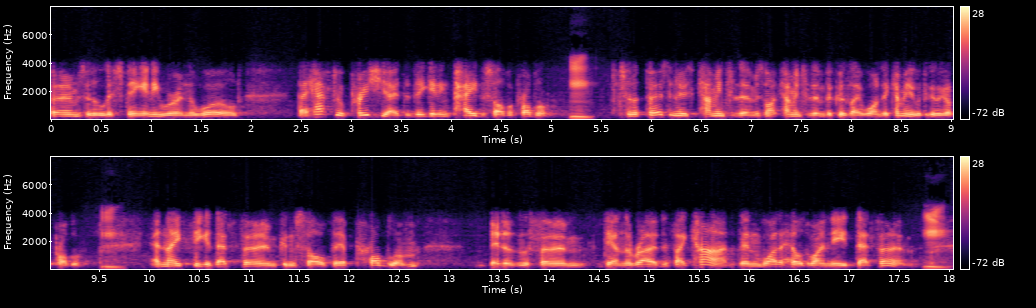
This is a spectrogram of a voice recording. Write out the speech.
firms that are listening anywhere in the world, they have to appreciate that they're getting paid to solve a problem. Mm. So the person who's coming to them is not coming to them because they want, they're coming here because they've got a problem. Mm. And they figured that firm can solve their problem better than the firm down the road. And if they can't, then why the hell do I need that firm? Mm.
